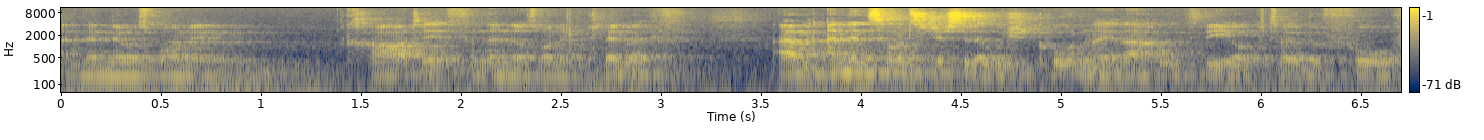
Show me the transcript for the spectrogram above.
and then there was one in Cardiff, and then there was one in Plymouth. Um, and then someone suggested that we should coordinate that with the October 4th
